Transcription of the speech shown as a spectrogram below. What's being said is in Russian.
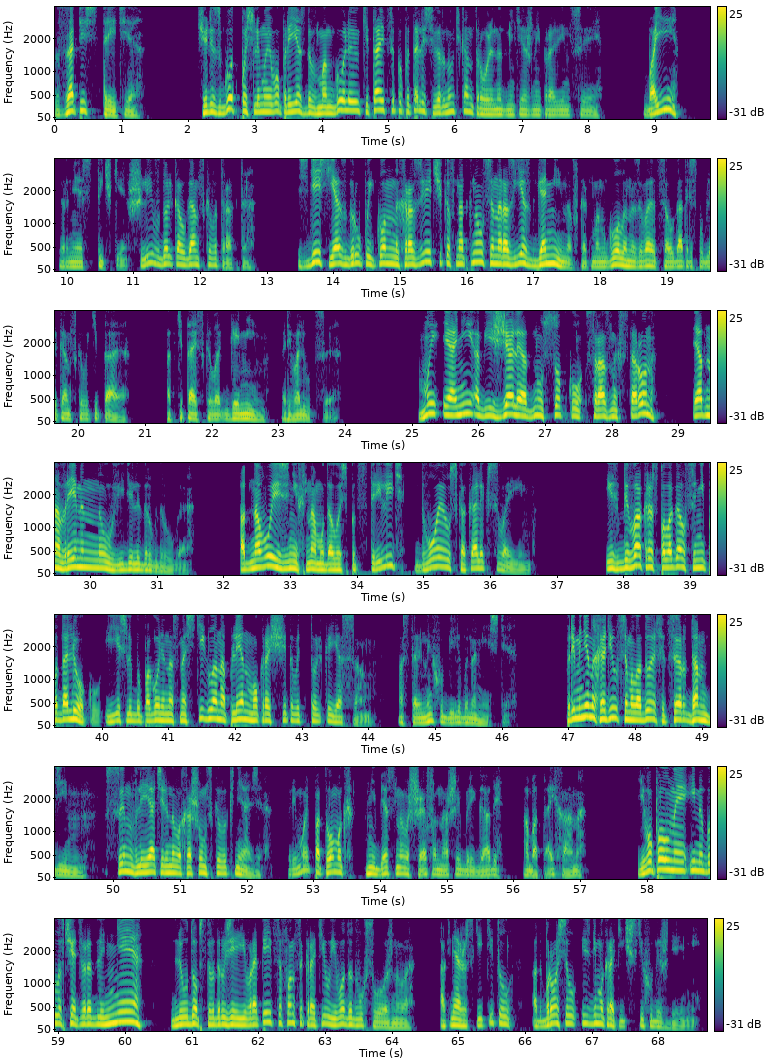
Запись третья. Через год после моего приезда в Монголию китайцы попытались вернуть контроль над мятежной провинцией. Бои, вернее стычки, шли вдоль Колганского тракта. Здесь я с группой конных разведчиков наткнулся на разъезд гаминов, как монголы называют солдат республиканского Китая. От китайского «гамин» — революция. Мы и они объезжали одну сопку с разных сторон — и одновременно увидели друг друга. Одного из них нам удалось подстрелить, двое ускакали к своим. Их бивак располагался неподалеку, и если бы погоня нас настигла, на плен мог рассчитывать только я сам. Остальных убили бы на месте. При мне находился молодой офицер Дамдин, сын влиятельного хашунского князя, прямой потомок небесного шефа нашей бригады, Абатай-хана. Его полное имя было в четверо длиннее, для удобства друзей европейцев он сократил его до двухсложного, а княжеский титул отбросил из демократических убеждений.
